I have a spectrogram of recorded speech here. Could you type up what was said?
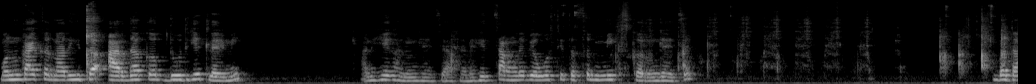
म्हणून काय करणार इथं अर्धा कप दूध घेतलंय मी. आणि हे घालून घ्यायचं आपल्याला. हे चांगलं व्यवस्थित असं मिक्स करून घ्यायचं. बघा.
